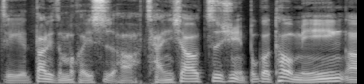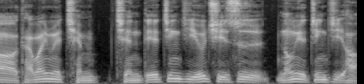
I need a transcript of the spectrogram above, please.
这个到底怎么回事哈？产销资讯不够透明啊，台湾因为浅浅碟经济，尤其是农业经济哈，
